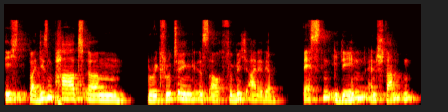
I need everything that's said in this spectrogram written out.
Ich bei diesem Part ähm, Recruiting ist auch für mich eine der besten Ideen entstanden,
